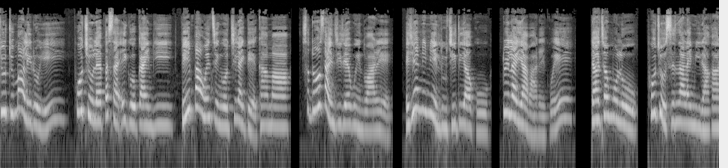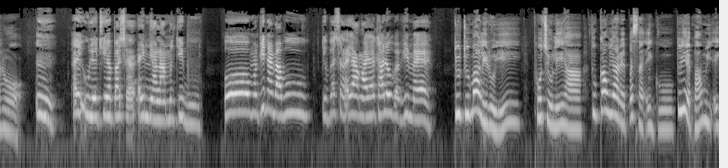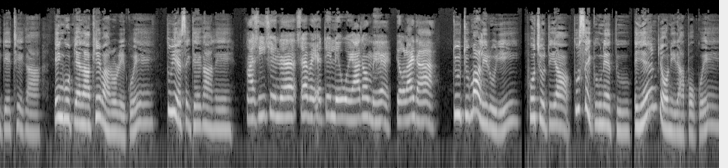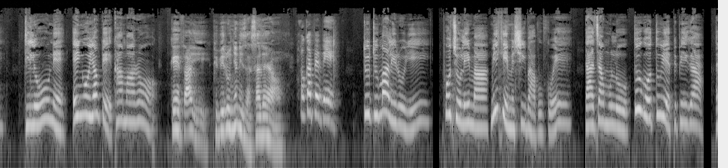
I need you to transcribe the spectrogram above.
တူတူမလေးတို့ရေ ဖိုးချိုလဲပတ်စံအိတ်ကိုကင်ပြီးဘေးပတ်ဝန်းကျင်ကိုကြည့်လိုက်တဲ့အခါမှာစတိုးဆိုင်ကြီးထဲဝင်သွားတဲ့အရက်မြင့်မြင့်လူကြီးတစ်ယောက်ကို တွေ့လိုက်ရပါတယ်ကွယ်ဒါကြောင့်မို့လို့ဖိုးချိုစဉ်းစားလိုက်မိတာကတော့อืมအဲ့ဦးလေးကြီးရဲ့ပိုက်ဆံအိပ်များလားမသိဘူးအိုးမဖြစ်နိုင်ပါဘူးဒီပိုက်ဆံအရာငါရထားလို့ပဲဖြစ်မယ်တူတူမလေးတို့ရေဖိုးချိုလေးဟာသူကောက်ရတဲ့ပတ်စံအိတ်ကိုသူ့ရဲ့ဘောင်းမီအိတ်ထဲထည့်က အင်ကိုပြန်လာခဲ့ပါတော့တယ်ကွယ်သူ့ရဲ့စိတ်ထဲကလည်းငါစီးချင်းနဲ့ဆက်ပိတ်အတိတ်လေးဝယ်ရတော့မယ်ပြောလိုက်တာတူတူမလေးတို့ရေဖိုးချိုတယောက်သူ့စိတ်ကူးနဲ့သူအယမ်းပျော်နေတာပေါ့ကွယ်ဒီလိုနဲ့အိမ်ကိုရောက်တဲ့အခါမှာတော့ကဲသားရီဖေဖေတို့ညနေစာစားကြရအောင်ဟုတ်ကဲ့ဖေဖေတူတူမလေးတို့ရေဖိုးချိုလေးမှာမိခင်မရှိပါဘူးကွယ်ဒါကြောင့်မို့လို့သူ့ကိုသူ့ရဲ့ဖေဖေက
